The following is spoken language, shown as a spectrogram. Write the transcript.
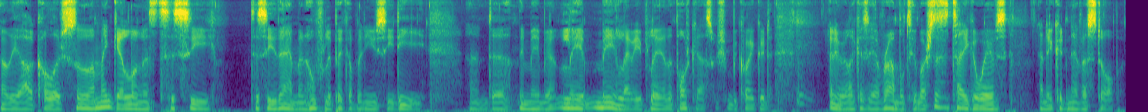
at the Art College. So I might get along to see to see them and hopefully pick up a new CD. And uh, they may, may, may let me play in the podcast, which would be quite good. Anyway, like I say, I've rambled too much. This is Tiger Waves, and it could never stop.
